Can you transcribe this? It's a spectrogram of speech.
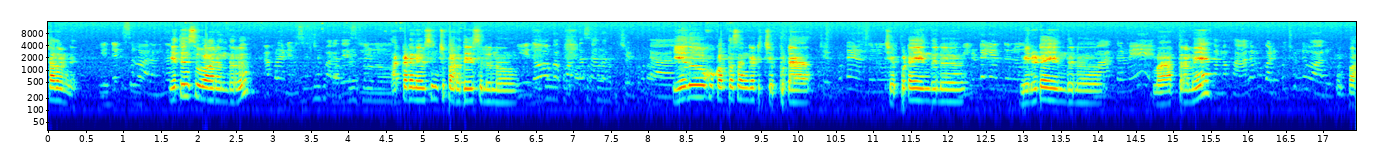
చదవండి. ఎథెన్స్ వారందరూ అక్కడ నివసించు పరదేశులను. ఏదో ఒక కొత్త సంగతి చెప్పుట చెప్పుట ఎందును ఎందును వినుట ఎందును మాత్రమే అబ్బా.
